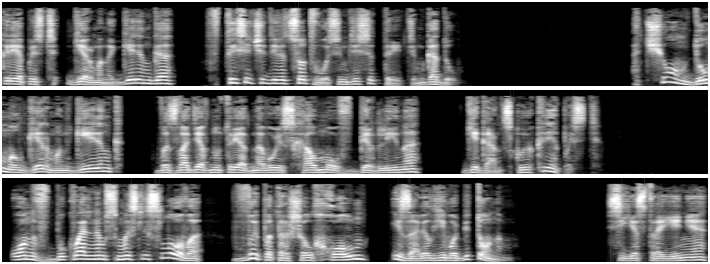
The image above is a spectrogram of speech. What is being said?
крепость Германа Геринга в 1983 году. О чем думал Герман Геринг, возводя внутри одного из холмов Берлина гигантскую крепость? Он в буквальном смысле слова выпотрошил холм и залил его бетоном. Сие строение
